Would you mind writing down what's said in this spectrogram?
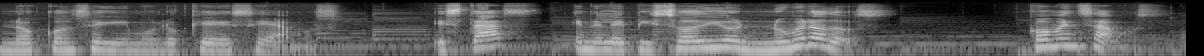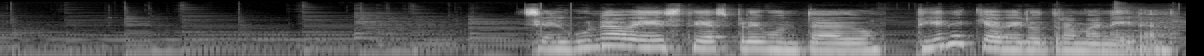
no conseguimos lo que deseamos. Estás en el episodio número 2. Comenzamos. Si alguna vez te has preguntado, tiene que haber otra manera,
